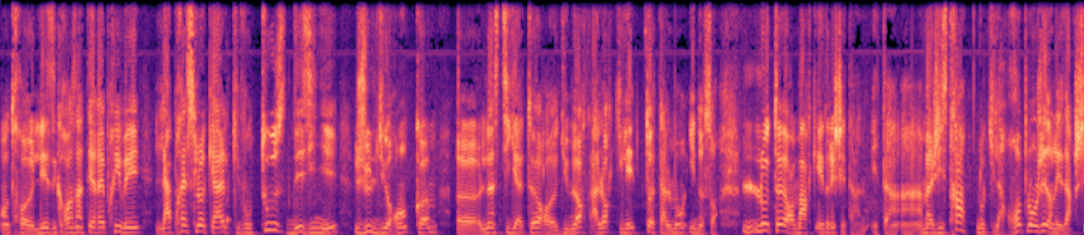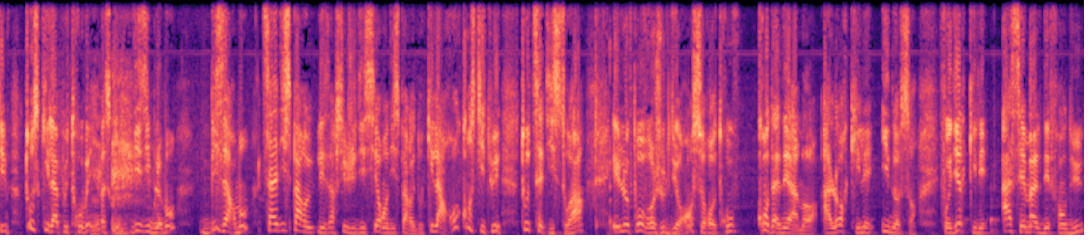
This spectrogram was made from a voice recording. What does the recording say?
entre les grands intérêts privés, la presse locale, qui vont tous désigner Jules Durand comme euh, l'instigateur euh, du meurtre, alors qu'il est totalement innocent. L'auteur, Marc Edrich, est, un, est un, un, magistrat, donc il a replongé dans les archives tout ce qu'il a pu trouver, parce que visiblement, bizarrement, ça a disparu. Les archives judiciaires ont disparu. Donc il a reconstitué toute cette histoire, et le pauvre Jules Durand se retrouve condamné à mort alors qu'il est innocent. Il faut dire qu'il est assez mal défendu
